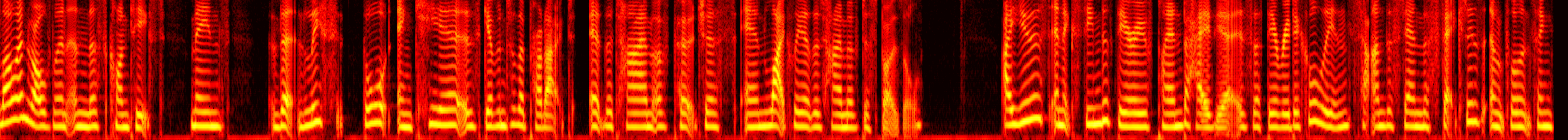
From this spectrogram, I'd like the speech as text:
Low involvement in this context means that less thought and care is given to the product at the time of purchase and likely at the time of disposal. I used an extended theory of planned behaviour as the theoretical lens to understand the factors influencing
